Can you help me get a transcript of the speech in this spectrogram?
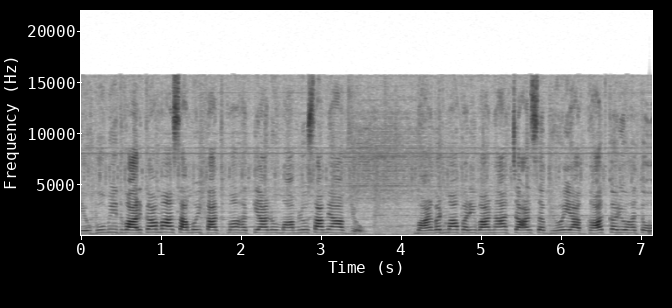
દેવભૂમિ દ્વારકામાં સામૂહિક આત્મહત્યાનો મામલો સામે આવ્યો. ભાણવડમાં પરિવારના ચાર સભ્યોએ આપઘાત કર્યો હતો.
